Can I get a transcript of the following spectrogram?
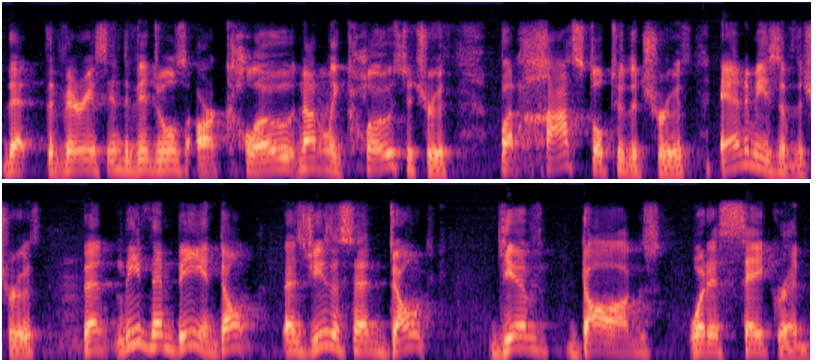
that the various individuals are close, not only closed to truth, but hostile to the truth, enemies of the truth, then leave them be and don't, as Jesus said, don't give dogs what is sacred.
